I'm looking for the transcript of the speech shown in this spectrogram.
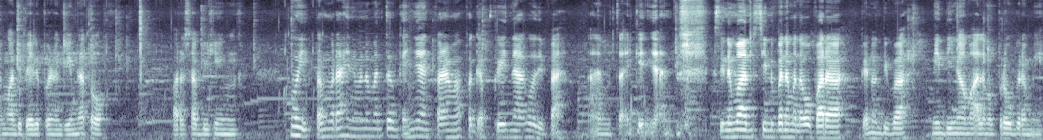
mga developer ng game na to. Para sabihin, Hoy, pamurahin mo naman to, ganyan, para mapag-upgrade na ako, di ba? Ano tayo, ganyan. Kasi naman, sino ba naman ako para ganun, di ba? Hindi nga maalam mag-program eh.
